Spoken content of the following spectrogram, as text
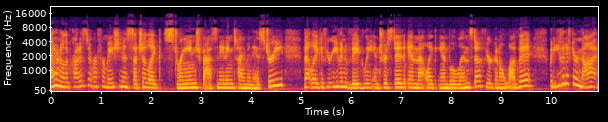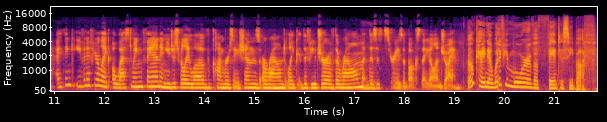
I don't know, the Protestant Reformation is such a like strange, fascinating time in history that like if you're even vaguely interested in that like Anne Boleyn stuff, you're gonna love it. But even if you're not, I think even if you're like a West Wing fan and you just really love conversations around like the future of the realm, Mm-hmm. this is a series of books that you'll enjoy. Okay, now what if you're more of a fantasy buff?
